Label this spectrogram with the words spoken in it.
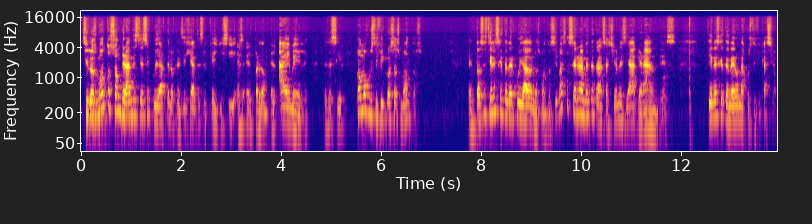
si los montos son grandes, tienes que cuidarte lo que les dije antes, el KGC, es el, perdón, el AML, es decir, ¿cómo justifico esos montos? Entonces tienes que tener cuidado en los montos. Si vas a hacer realmente transacciones ya grandes, tienes que tener una justificación.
